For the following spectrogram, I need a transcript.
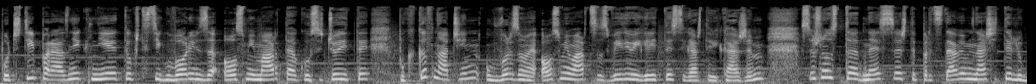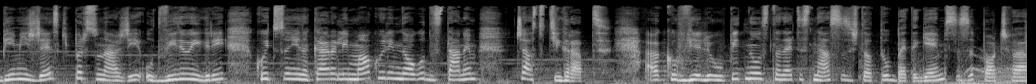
Почти празник. Ние тук ще си говорим за 8 марта. Ако се чудите по какъв начин обвързваме 8 марта с видеоигрите, сега ще ви кажем. Всъщност днес ще представим нашите любими женски персонажи от видеоигри, които са ни накарали малко или много да станем част от играта. Ако ви е любопитно, останете с нас, защото Бета Геймс започва.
